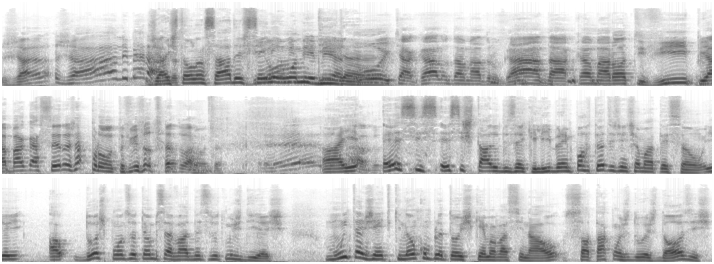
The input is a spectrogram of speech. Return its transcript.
já já liberadas. Já estão lançadas De sem nenhuma de medida. Meia-noite, a Galo da Madrugada, a Camarote VIP, a bagaceira já pronta, viu, doutor Eduardo? Pronta. Aí, esse, esse estado de desequilíbrio é importante a gente chamar a atenção. E dois pontos eu tenho observado nesses últimos dias. Muita gente que não completou o esquema vacinal, só tá com as duas doses,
